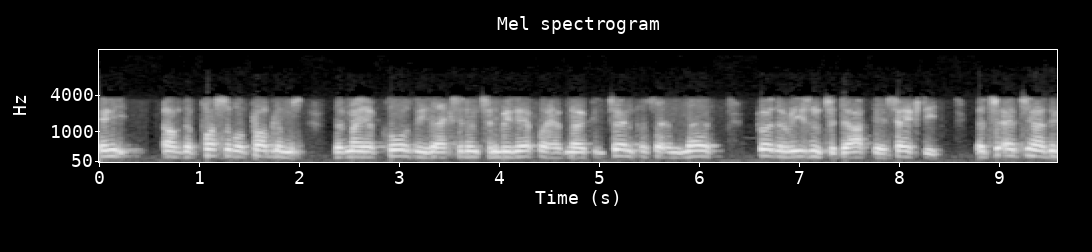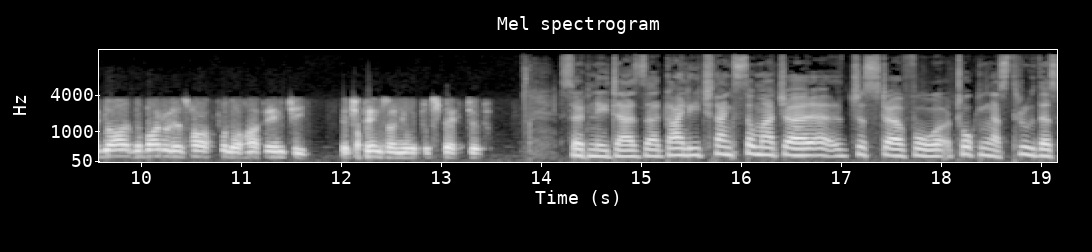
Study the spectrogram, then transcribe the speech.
any of the possible problems that may have caused these accidents, and we therefore have no concern for no further reason to doubt their safety. It's, it's you know the glass, the bottle is half full or half empty. It depends on your perspective. Certainly does. Uh, Guy Leach, thanks so much uh, uh just uh, for talking us through this.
